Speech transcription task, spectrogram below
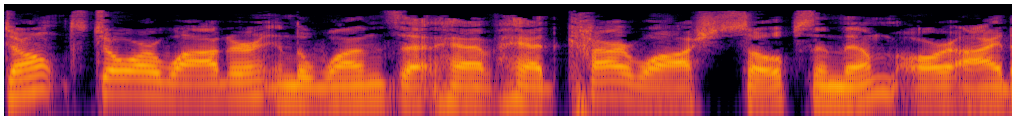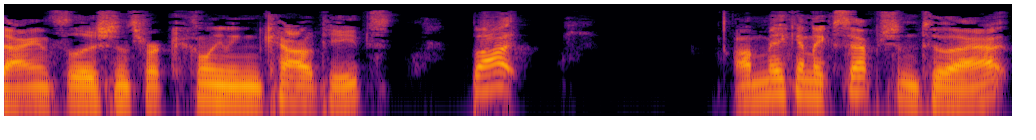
Don't store water in the ones that have had car wash soaps in them or iodine solutions for cleaning cow teats. But I'll make an exception to that.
